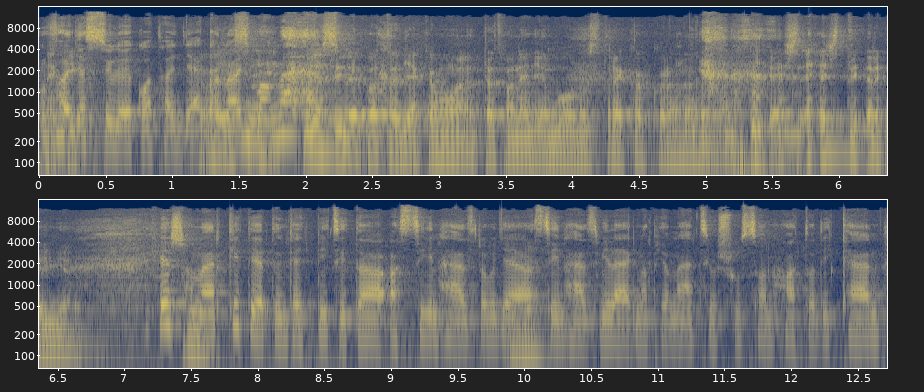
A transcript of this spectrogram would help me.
Nekik, vagy a szülők ott hagyják a nagymamát. Vagy a szülők ott hagyják a mamát, tehát van egy ilyen bónusz track akkor a nagymamát estére, igen. És ha már kitértünk egy picit a, a színházra, ugye igen. a Színház Világnapja március 26-án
